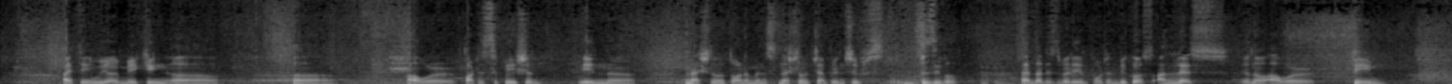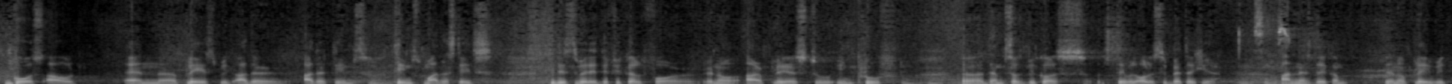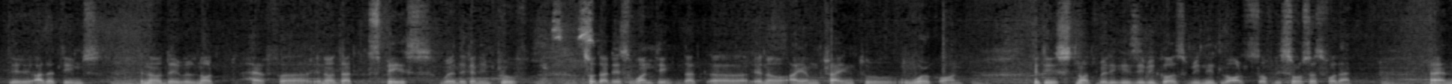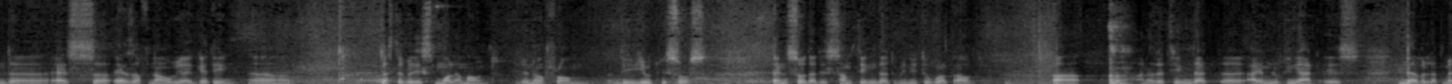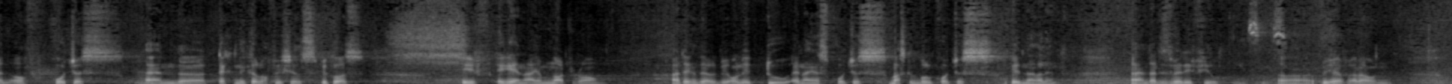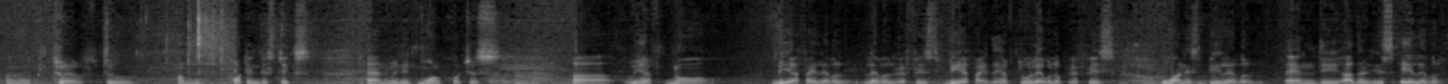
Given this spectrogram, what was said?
I think we are making uh, uh, our participation in uh, national tournaments, national championships visible. And that is very important because unless, you know, our team goes out and uh, plays with other, other teams, teams from other states, it is very difficult for you know our players to improve uh, themselves because they will always be better here. Yes, yes. unless they come you know play with the other teams you know they will not have uh, you know that space where they can improve. Yes, yes. so that is one thing that uh, you know I am trying to work on. It is not very easy because we need lots of resources for that. And uh, as uh, as of now we are getting uh, just a very small amount, you know, from the youth resource. And so that is something that we need to work out. Uh, another thing that uh, I am looking at is development of coaches and uh, technical officials because if, again, I am not wrong, I think there will be only two NIS coaches, basketball coaches in Nagaland. And that is very few. Yes, yes. Uh, we have around uh, 12 to many? 14 districts, and we need more coaches. Uh, we have no BFI level level referees. BFI they have two level of referees. One is B level, and the other is A level.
